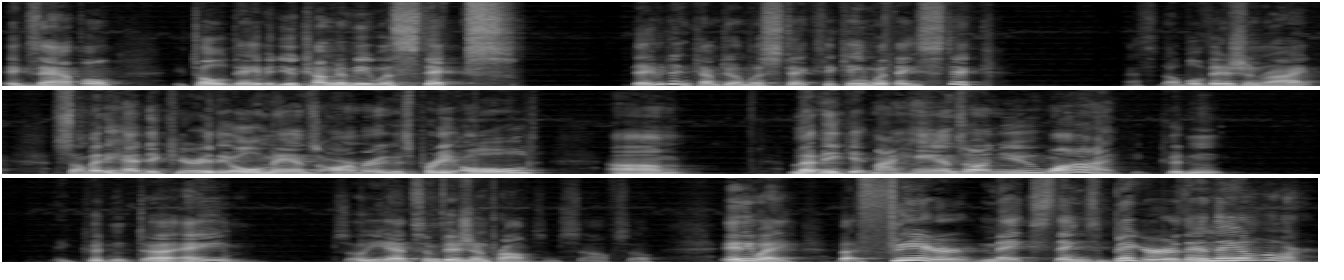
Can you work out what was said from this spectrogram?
Example, he told David, You come to me with sticks. David didn't come to him with sticks, he came with a stick. That's double vision, right? Somebody had to carry the old man's armor. He was pretty old. Um, let me get my hands on you. Why? He couldn't. He couldn't uh, aim, so he had some vision problems himself. So, anyway, but fear makes things bigger than they are.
